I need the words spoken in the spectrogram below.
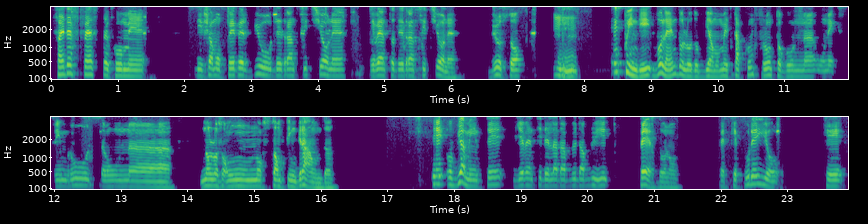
Fighter Fest come diciamo pay per view di transizione, evento di transizione, giusto? Mm-hmm. E quindi volendo lo dobbiamo mettere a confronto con un Extreme Rules, un uh, non lo so, uno Stomping Ground. E ovviamente gli eventi della WWE perdono, perché pure io che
